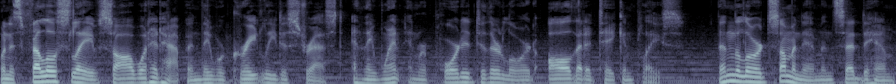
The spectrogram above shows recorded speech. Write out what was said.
When his fellow slaves saw what had happened, they were greatly distressed, and they went and reported to their Lord all that had taken place. Then the Lord summoned him and said to him,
